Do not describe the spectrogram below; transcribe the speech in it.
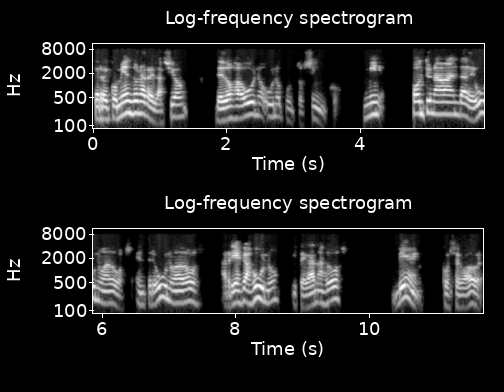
Te recomiendo una relación de 2 a 1, 1.5. Ponte una banda de 1 a 2, entre 1 a 2, arriesgas 1 y te ganas 2. Bien, conservadora.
